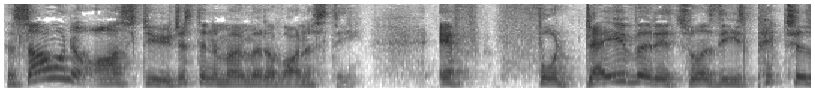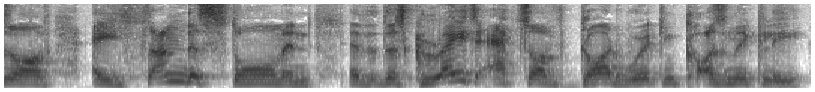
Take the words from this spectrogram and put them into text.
And so I want to ask you, just in a moment of honesty, if for David it was these pictures of a thunderstorm and this great act of God working cosmically,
